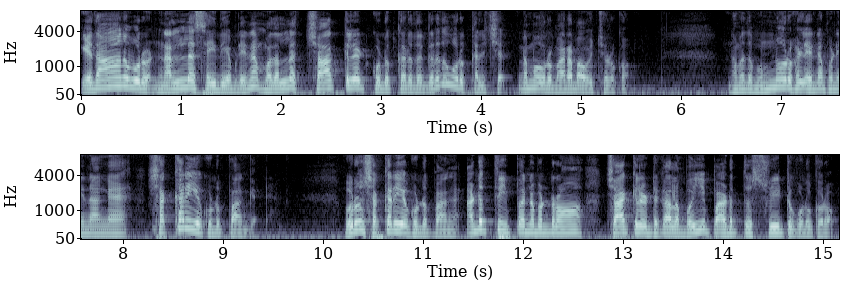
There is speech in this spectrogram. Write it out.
ஏதான ஒரு நல்ல செய்தி அப்படின்னா முதல்ல சாக்லேட் கொடுக்கறதுங்கிறது ஒரு கல்ச்சர் நம்ம ஒரு மரபாக வச்சுருக்கோம். நமது முன்னோர்கள் என்ன பண்ணினாங்க? சர்க்கரையை கொடுப்பாங்க. வெறும் சர்க்கரையை கொடுப்பாங்க. அடுத்து இப்போ என்ன பண்ணுறோம் சாக்லேட்டு காலம் போய் இப்போ அடுத்து ஸ்வீட்டு கொடுக்குறோம்.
